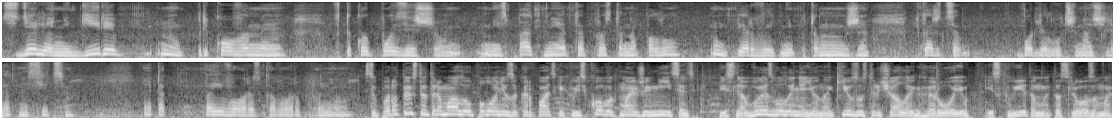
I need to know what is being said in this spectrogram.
сидели они в гире, ну, прикованные в такой позе, что не спать, не это, просто на полу. Ну, первые дни. Потом уже, мне кажется, более лучше начали относиться. Я так по его разговору поняла. Сепаратисти тримали у полоні закарпатських військових майже місяць. Після визволення юнаків зустрічали як героїв із квітами та сльозами.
